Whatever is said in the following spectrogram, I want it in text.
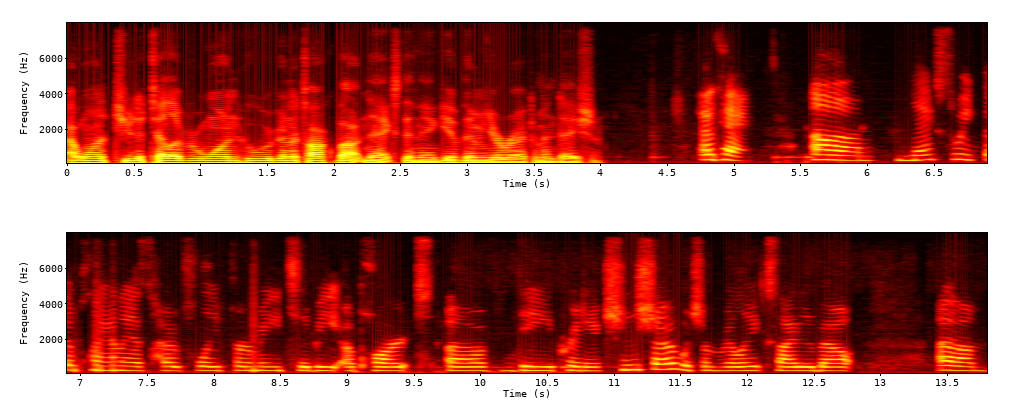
I want you to tell everyone who we're going to talk about next, and then give them your recommendation. Okay. Um, next week, the plan is hopefully for me to be a part of the prediction show, which I'm really excited about. Um,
